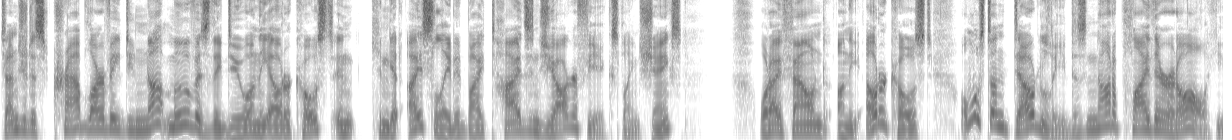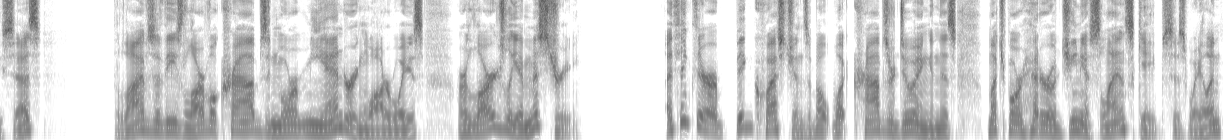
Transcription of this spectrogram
Dungeness crab larvae do not move as they do on the outer coast and can get isolated by tides and geography, explained Shanks. What I found on the outer coast almost undoubtedly does not apply there at all, he says. The lives of these larval crabs in more meandering waterways are largely a mystery. I think there are big questions about what crabs are doing in this much more heterogeneous landscape, says Whalen.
